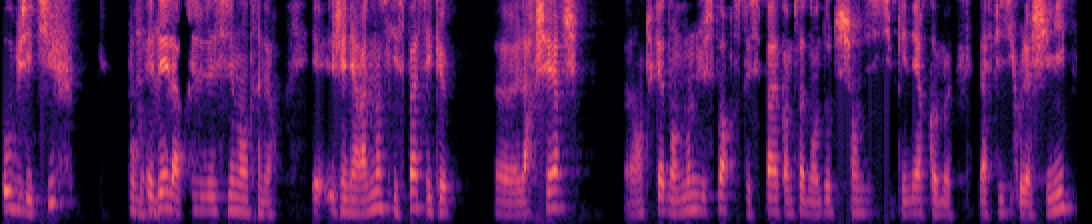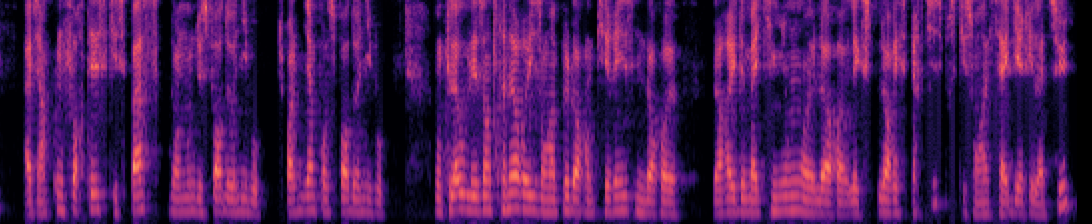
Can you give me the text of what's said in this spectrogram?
objectif pour mhm. aider la prise de décision de l'entraîneur. Et généralement, ce qui se passe, c'est que la recherche, en tout cas dans le monde du sport, parce que c'est pas comme ça dans d'autres champs disciplinaires comme la physique ou la chimie, elle vient conforter ce qui se passe dans le monde du sport de haut niveau. Je parle bien pour le sport de haut niveau. Donc là où les entraîneurs, eux, ils ont un peu leur empirisme, leur, euh, leur œil de maquignon, euh, leur, euh, leur expertise, parce qu'ils sont assez aguerris là-dessus,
